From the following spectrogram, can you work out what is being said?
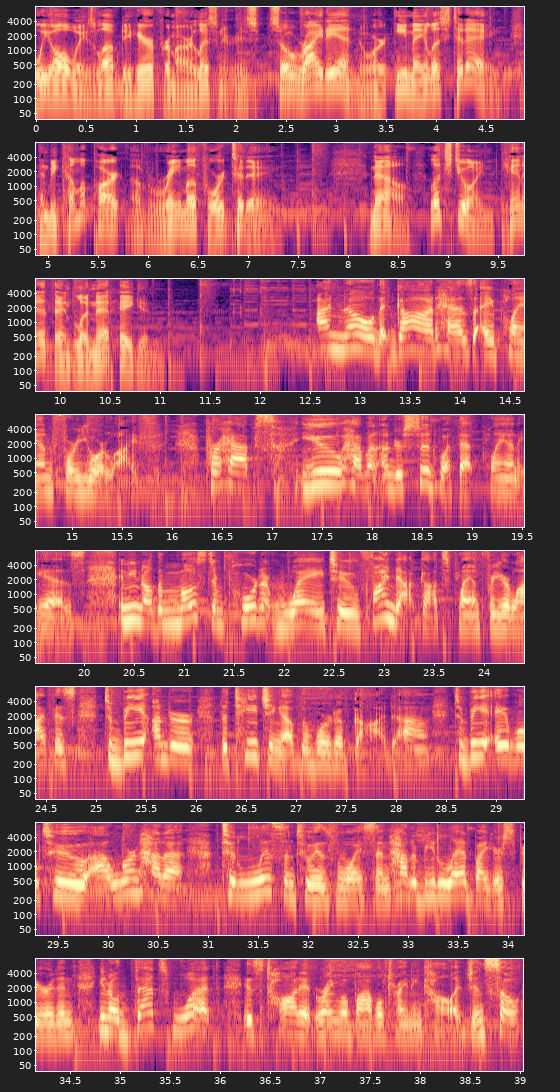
We always love to hear from our listeners, so write in or email us today and become a part of Rhema for Today. Now, let's join Kenneth and Lynette Hagin. I know that God has a plan for your life. Perhaps you haven't understood what that plan is. And you know, the most important way to find out God's plan for your life is to be under the teaching of the Word of God, uh, to be able to uh, learn how to, to listen to His voice and how to be led by your Spirit. And you know, that's what is taught at Rhema Bible Training College. And so,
